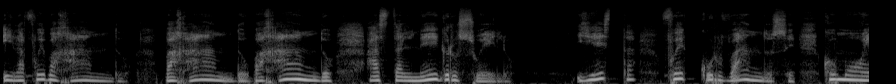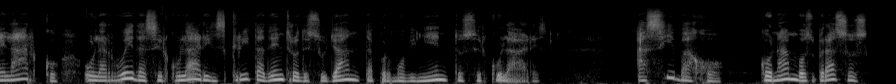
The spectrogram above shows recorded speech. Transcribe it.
y la fue bajando, bajando, bajando hasta el negro suelo. Y ésta fue curvándose como el arco o la rueda circular inscrita dentro de su llanta por movimientos circulares. Así bajó con ambos brazos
